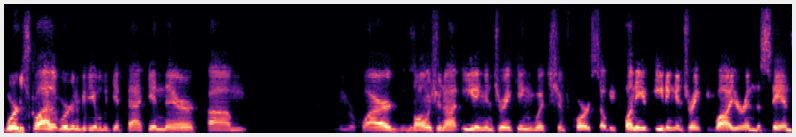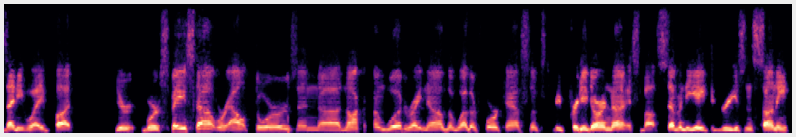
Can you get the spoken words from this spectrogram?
we're just glad that we're going to be able to get back in there. Um, be required as long as you're not eating and drinking, which of course there'll be plenty of eating and drinking while you're in the stands anyway. But you're we're spaced out, we're outdoors, and uh, knock on wood, right now the weather forecast looks to be pretty darn nice, about 78 degrees and sunny.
